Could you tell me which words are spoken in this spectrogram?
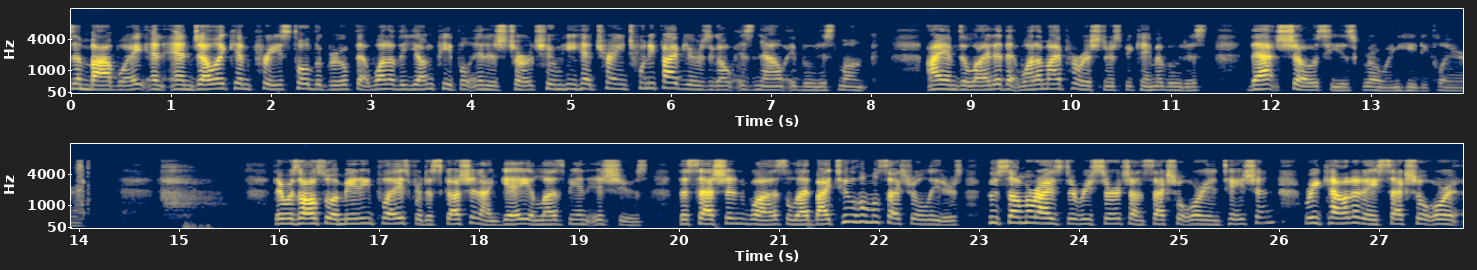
Zimbabwe, an Anglican priest told the group that one of the young people in his church, whom he had trained 25 years ago, is now a Buddhist monk. I am delighted that one of my parishioners became a Buddhist. That shows he is growing, he declared. There was also a meeting place for discussion on gay and lesbian issues. The session was led by two homosexual leaders who summarized their research on sexual orientation, recounted a sexual or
